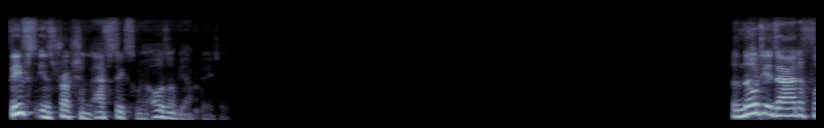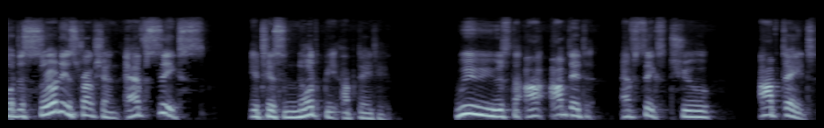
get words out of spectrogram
fifth instruction, F6 will also be updated. Notice that for the third instruction, F6, it is not be updated we will use the uh, update F6 to update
